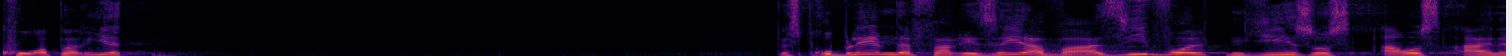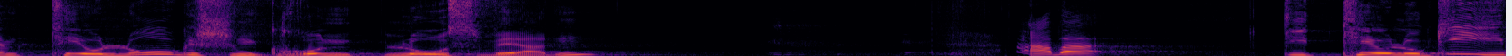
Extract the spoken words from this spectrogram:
kooperierten. Das Problem der Pharisäer war, sie wollten Jesus aus einem theologischen Grund loswerden, aber die Theologie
